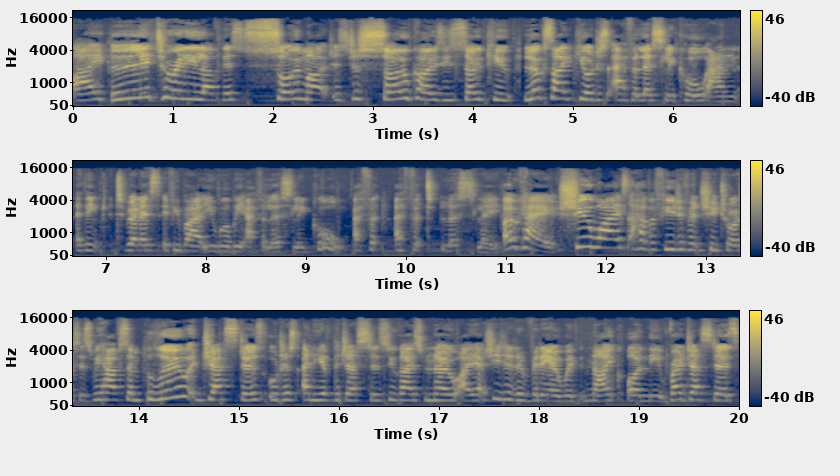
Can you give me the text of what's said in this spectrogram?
I literally love this so much. It's just so cozy, so cute. Looks like you're just effortlessly cool and I think to be honest if you buy it you will be effortlessly cool. Effort, effortlessly. Okay, shoe wise I have a few different shoe choices. We have some blue Jesters or just any of the Jesters. You guys know I actually did a video with Nike on the red Jesters.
